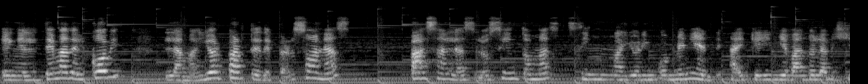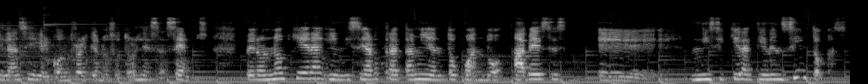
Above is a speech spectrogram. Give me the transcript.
En el tema del COVID, la mayor parte de personas pasan las, los síntomas sin mayor inconveniente. Hay que ir llevando la vigilancia y el control que nosotros les hacemos, pero no quieran iniciar tratamiento cuando a veces... Eh, ni siquiera tienen síntomas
